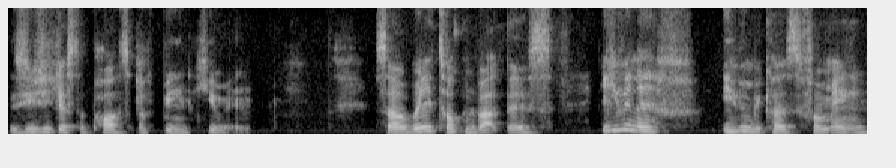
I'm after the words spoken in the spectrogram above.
it's usually just a part of being human so really talking about this, even if even because for me,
